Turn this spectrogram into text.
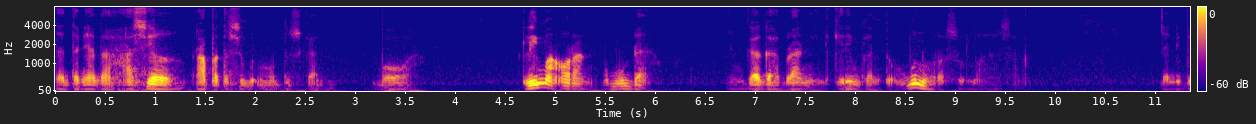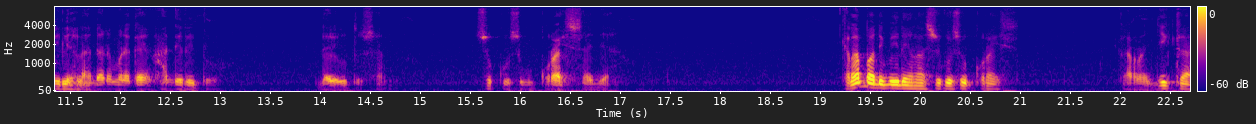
dan ternyata hasil rapat tersebut memutuskan bahwa lima orang pemuda gagah berani dikirimkan untuk membunuh Rasulullah SAW. Dan dipilihlah dari mereka yang hadir itu dari utusan suku-suku Quraisy saja. Kenapa dipilihlah suku-suku Quraisy? Karena jika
